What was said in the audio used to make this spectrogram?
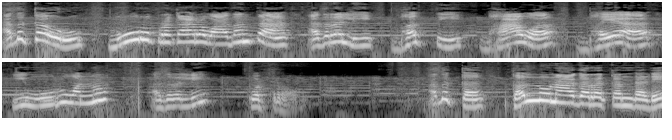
ಅದಕ್ಕೆ ಅವರು ಮೂರು ಪ್ರಕಾರವಾದಂತ ಅದರಲ್ಲಿ ಭಕ್ತಿ, ಭಾವ, ಭಯ ಈ ಮೂರುವನ್ನು ಅದರಲ್ಲಿ ಕೊಟ್ಟರು ಅದಕ್ಕೆ ಕಲ್ಲು ನಾಗರ ಕಂಡಡೆ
